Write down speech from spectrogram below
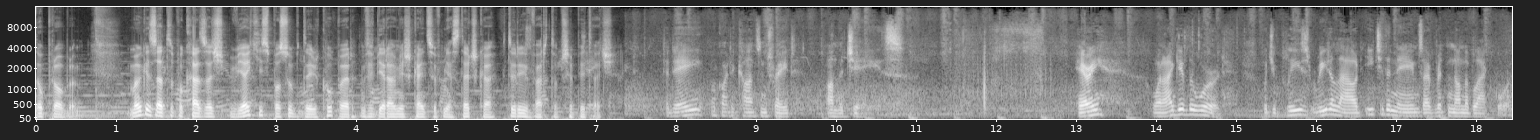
no problem. Mogę za to pokazać, w jaki sposób Dale Cooper wybiera mieszkańców miasteczka, których warto przepytać. Today, we're going to concentrate on the J's. Harry, when I give the word, would you please read aloud each of the names I've written on the blackboard?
